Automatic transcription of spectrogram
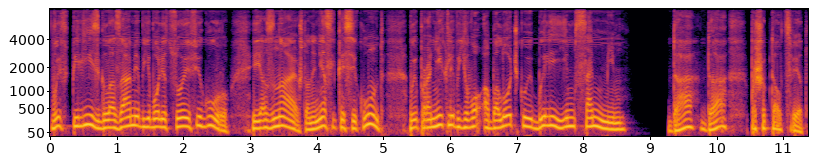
вы впились глазами в его лицо и фигуру, и я знаю, что на несколько секунд вы проникли в его оболочку и были им самим». «Да, да», — прошептал Цвет,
